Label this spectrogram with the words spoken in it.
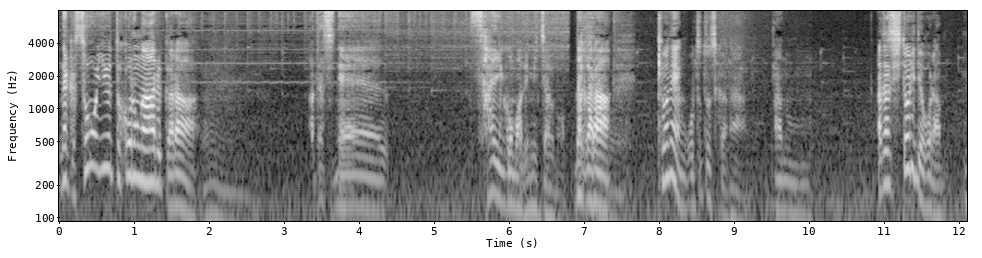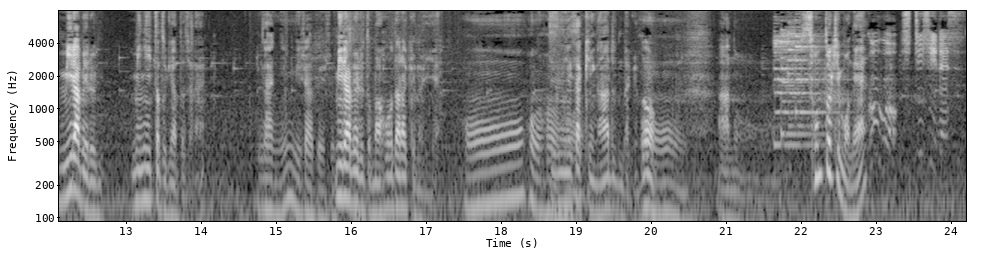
ん。なんかそういうところがあるからう私ね最後まで見ちゃうの。だから、去年一昨年かな。あの私一人でほらミラベル見に行った時あったじゃない？ん何？ミラベルミラベルと魔法だらけの家。ディズニー作品があるんだけうど、んうん。あのその時もね午後7時です。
